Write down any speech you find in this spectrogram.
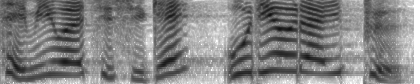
재미와 지식의 오디오 life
